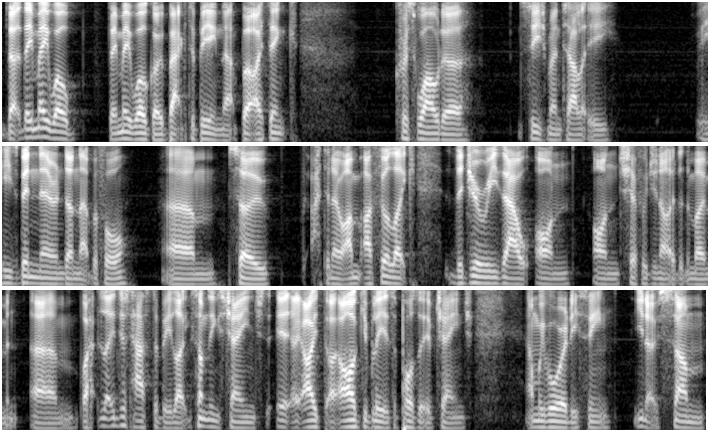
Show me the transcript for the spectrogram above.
That they may well they may well go back to being that, but I think Chris Wilder siege mentality. He's been there and done that before. Um, so I don't know. I'm, I feel like the jury's out on on Sheffield United at the moment. Um, it just has to be like something's changed. It, I, I, arguably, it's a positive change, and we've already seen you know some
